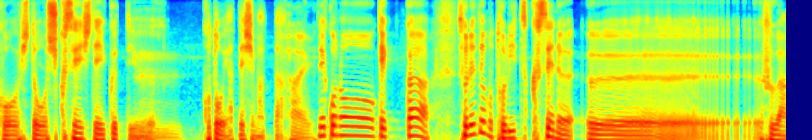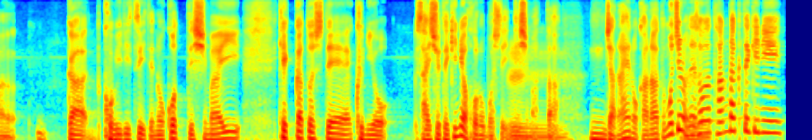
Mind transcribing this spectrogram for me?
こう人を粛清していくっていううん。ことをやってしまった。はい。でこの結果それでも取り尽くせぬ不安がこびりついて残ってしまい結果として国を最終的には滅ぼしていってしまったん。じゃないのかなと。もちろんね、うん。そんな短絡的に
